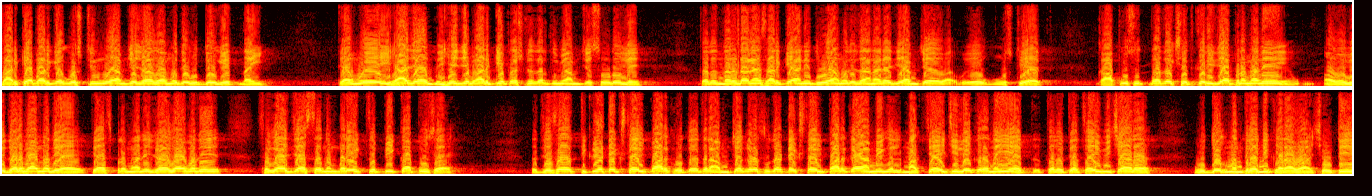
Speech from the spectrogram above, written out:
बारक्या बारक्या गोष्टींमुळे आमच्या जळगावमध्ये उद्योग येत नाही. त्यामुळे ह्या ज्या हे जे बारके प्रश्न जर तुम्ही आमचे सोडवले तर नरडाण्यासारख्या आणि धुळ्यामध्ये जाणाऱ्या ज्या आमच्या गोष्टी आहेत कापूस उत्पादक शेतकरी ज्याप्रमाणे विदर्भामध्ये आहे त्याचप्रमाणे जळगावमध्ये सगळ्यात जास्त नंबर एकचं पीक कापूस आहे. तर जसं तिकडे टेक्सटाईल पार्क होतोय तर आमच्याकडे सुद्धा टेक्सटाईल पार्क आहे. आम्ही मागच्या आईची लेकरं नाही आहेत तर त्याचाही विचार उद्योगमंत्र्यांनी करावा. शेवटी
